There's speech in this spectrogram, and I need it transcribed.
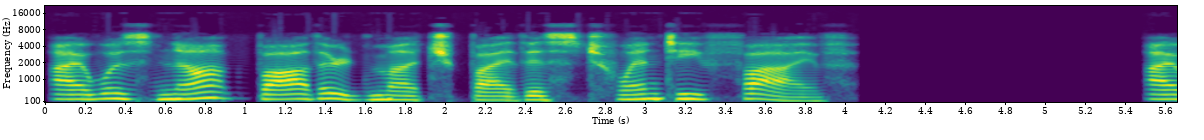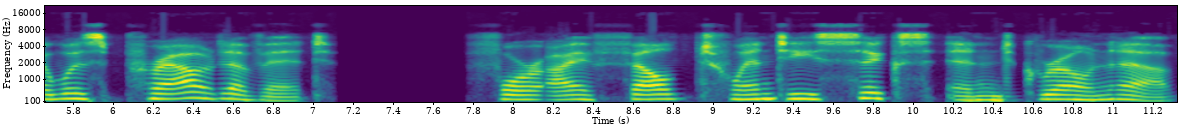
I was not bothered much by this 25. I was proud of it, for I felt 26 and grown up.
